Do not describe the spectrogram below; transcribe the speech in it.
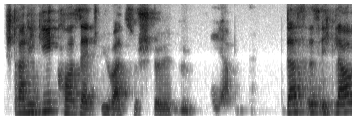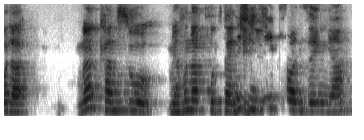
Strategiekorsett überzustülpen. Ja. Das ist, ich glaube, da ne, kannst du mir hundertprozentig. Ich ein Lied von singen, ja.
